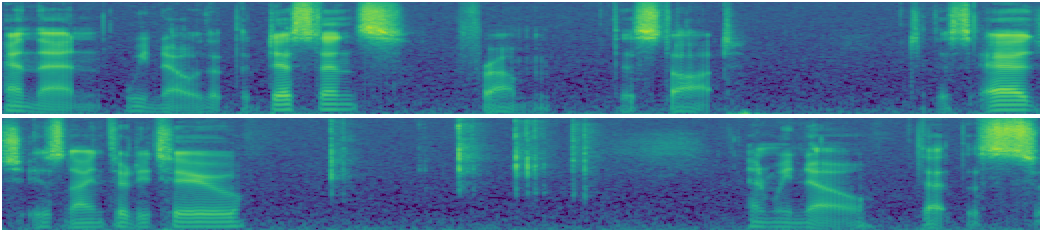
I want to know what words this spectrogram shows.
And then we know that the distance from this dot to this edge is 932. And we know that this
